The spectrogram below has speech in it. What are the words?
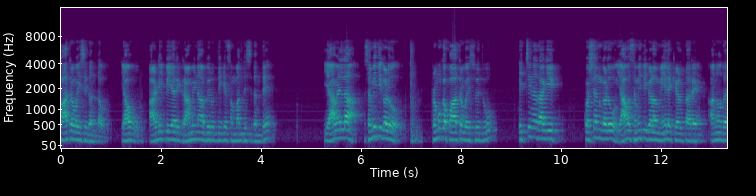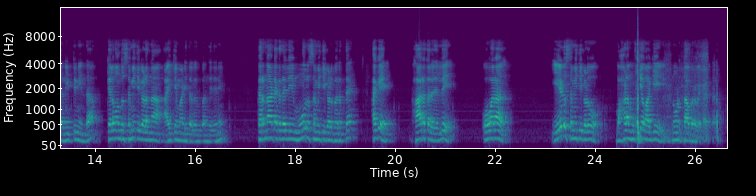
ಪಾತ್ರ ವಹಿಸಿದಂಥವು ಯಾವುವು ಆರ್ ಡಿ ಪಿ ಆರ್ ಗ್ರಾಮೀಣ ಅಭಿವೃದ್ಧಿಗೆ ಸಂಬಂಧಿಸಿದಂತೆ ಯಾವೆಲ್ಲ ಸಮಿತಿಗಳು ಪ್ರಮುಖ ಪಾತ್ರ ವಹಿಸಿದ್ವು? ಹೆಚ್ಚಿನದಾಗಿ ಕ್ವಶನ್ಗಳು ಯಾವ ಸಮಿತಿಗಳ ಮೇಲೆ ಕೇಳ್ತಾರೆ ಅನ್ನೋದ ನಿಟ್ಟಿನಿಂದ ಕೆಲವೊಂದು ಸಮಿತಿಗಳನ್ನ ಆಯ್ಕೆ ಮಾಡಿ ತೆಗೆದು ಬಂದಿದ್ದೀನಿ. ಕರ್ನಾಟಕದಲ್ಲಿ ಮೂರು ಸಮಿತಿಗಳು ಬರುತ್ತೆ. ಹಾಗೆ ಭಾರತದಲ್ಲಿ ಓವರ್ ಆಲ್ ಏಳು ಸಮಿತಿಗಳು ಬಹಳ ಮುಖ್ಯವಾಗಿ ನೋಡ್ತಾ ಬರಬೇಕಾಗ್ತದೆ.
